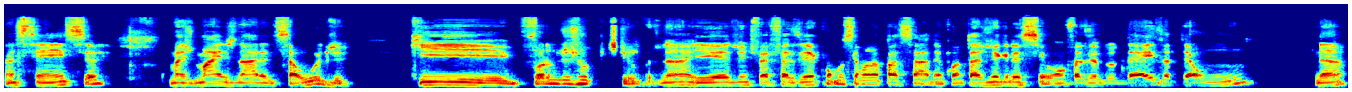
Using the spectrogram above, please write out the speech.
na ciência, mas mais na área de saúde, que foram disruptivos, né? E a gente vai fazer como semana passada, em contagem regressiva. Vamos fazer do 10 até o 1, né?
